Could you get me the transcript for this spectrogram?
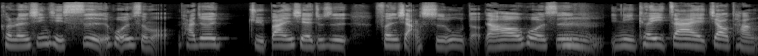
可能星期四或者什么，他就会。举办一些就是分享食物的，然后或者是你可以在教堂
